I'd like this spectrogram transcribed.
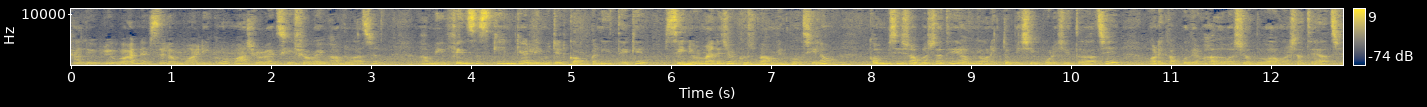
হ্যালো এভরিওয়ান আসসালামু আলাইকুম। আশা রাখছি সবাই ভালো আছেন। আমি Fins skin care limited company থেকে সিনিয়র ম্যানেজার খুশবা আহমেদ বলছিলাম। কম বেশি সবার সাথেই আমি অনেকটা বেশি পরিচিত আছি। অনেক আপুদের ভালোবাসা, দোয়া আমার সাথে আছে।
